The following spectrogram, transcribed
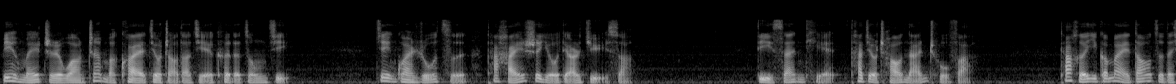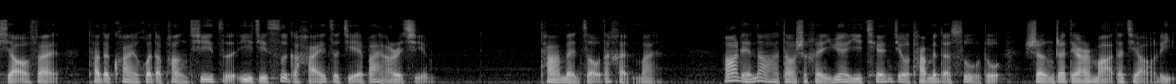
并没指望这么快就找到杰克的踪迹。尽管如此，他还是有点沮丧。第三天，他就朝南出发。他和一个卖刀子的小贩、他的快活的胖妻子以及四个孩子结伴而行。他们走得很慢，阿莲娜倒是很愿意迁就他们的速度，省着点马的脚力，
